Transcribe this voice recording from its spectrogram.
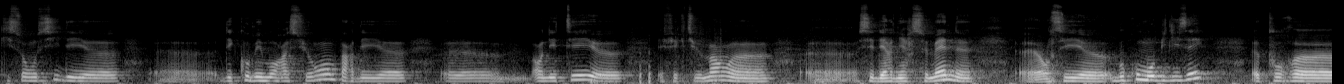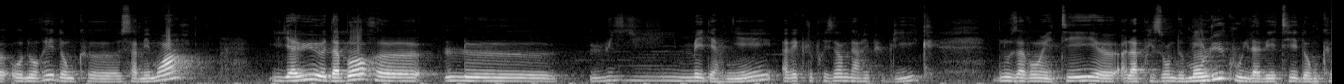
qui sont aussi des, des commémorations, par des... on était effectivement ces dernières semaines, on s'est beaucoup mobilisé pour honorer donc sa mémoire. Il y a eu euh, d'abord euh, le 8 mai dernier, avec le président de la République, nous avons été euh, à la prison de Montluc où il avait été donc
